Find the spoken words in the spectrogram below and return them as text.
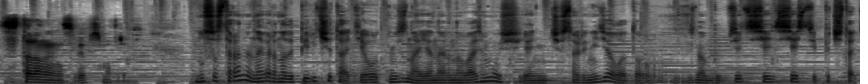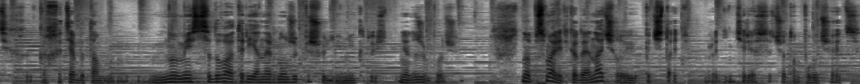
Со стороны на себя посмотреть. Ну, со стороны, наверное, надо перечитать. Я вот не знаю, я, наверное, возьмусь. Я, честно говоря, не делал этого. Надо бы сесть, сесть и почитать хотя бы там, ну, месяца два-три я, наверное, уже пишу дневник. То есть, не даже больше. Ну, посмотреть, когда я начал, и почитать ради интереса, что там получается.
